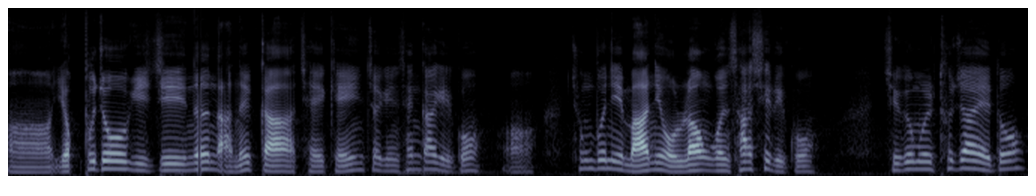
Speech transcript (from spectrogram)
어, 역부족이지는 않을까 제 개인적인 생각이고 어, 충분히 많이 올라온 건 사실이고 지금을 투자해도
